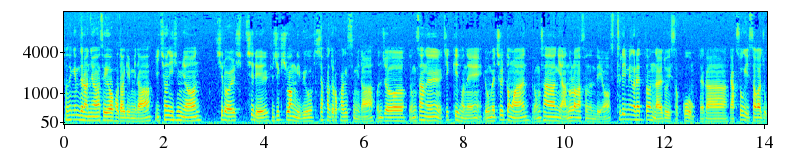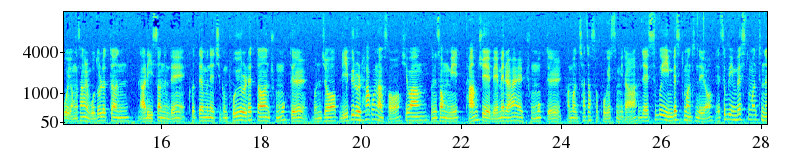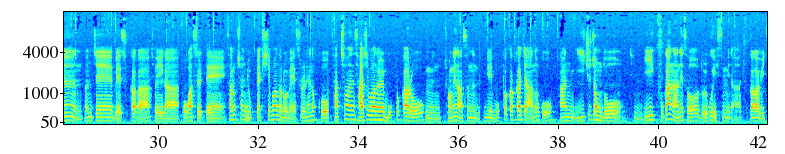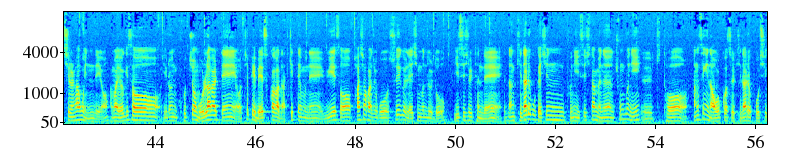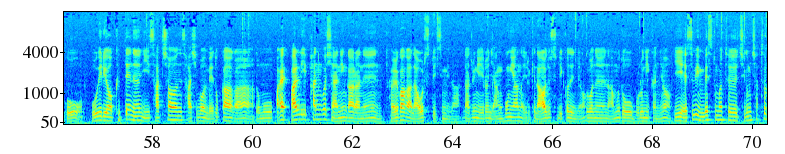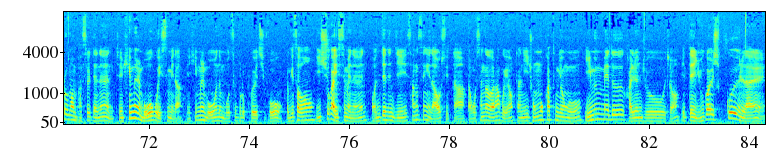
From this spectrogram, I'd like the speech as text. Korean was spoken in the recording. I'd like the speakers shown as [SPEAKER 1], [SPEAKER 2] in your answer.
[SPEAKER 1] 선생님들 안녕하세요. 바닥입니다. 2020년 7월 17일 주식 시황 리뷰 시작하도록 하겠습니다. 먼저 영상을 찍기 전에 요 며칠 동안 영상이 안 올라갔었는데요. 스트리밍을 했던 날도 있었고 제가 약속이 있어가지고 영상을 못 올렸던 날이 있었는데 그것 때문에 지금 보유를 했던 종목들 먼저 리뷰를 하고 나서 시황 분석 및 다음 주에 매매를 할 종목들 한번 찾아서 보겠습니다. 현재 SV 인베스트먼트인데요. SV 인베스트먼트는 현재 매수가가 저희가 뽑았을 때 3,610원으로 매수를 해놓고 4,040원을 목표가로 음, 정해놨었는데 이게 목표가까지 안 오고 한 2주 정도 지금 이 구간 안에서 놀고 있습니다. 주가가 위치를 하고 있는데요. 아마 여기서 이런 고점 올라갈 때 어차피 매수가가 낮기 때문에 위에서 파셔가지고 수익을 내신 분들도 있으실 텐데 일단 기다리고 계신 분이 있으시다면은 충분히 더 상승이 나올 것을 기다려 보시고 오히려 그때는 이 4,040원 매도가가 너무 빨, 빨리 판 것이 아닌가라는 결과가 나올 수도 있습니다. 나중에 이런 양봉이 하나 이렇게 나와줄 수도 있거든요. 그거는 아무도 모르니까요. 이 SB 인베스트먼트 지금 차트로만 봤을 때는 지금 힘을 모으고 있습니다. 힘을 모으는 모습으로 보여지고 여기서 이슈가 있으면은 언제든지 상승이 나올 수 있다라고 생각을 하고요. 일단 이 종목 같은 경우 이문매드 관련주죠. 이때 6월 19일 날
